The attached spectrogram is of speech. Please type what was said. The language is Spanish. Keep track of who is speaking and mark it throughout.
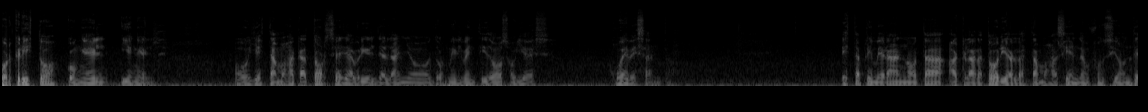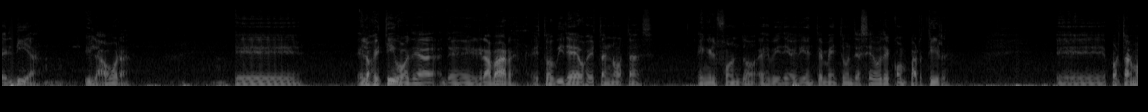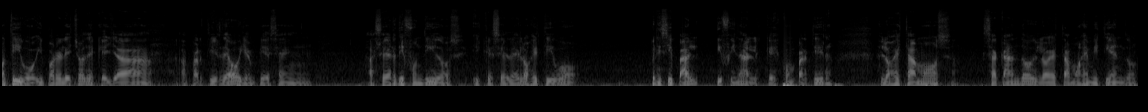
Speaker 1: por Cristo, con Él y en Él. Hoy estamos a 14 de abril del año 2022, hoy es jueves santo. Esta primera nota aclaratoria la estamos haciendo en función del día y la hora. Eh, el objetivo de, grabar estos videos, estas notas, en el fondo es evidentemente un deseo de compartir eh, por tal motivo y por el hecho de que ya a partir de hoy empiecen a ser difundidos y que se dé el objetivo principal y final, que es compartir, los estamos sacando y los estamos emitiendo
